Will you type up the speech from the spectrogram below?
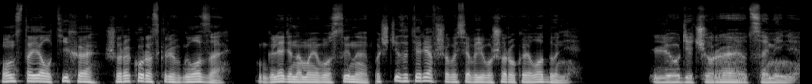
Он стоял тихо, широко раскрыв глаза, глядя на моего сына, почти затерявшегося в его широкой ладони. «Люди чураются меня,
